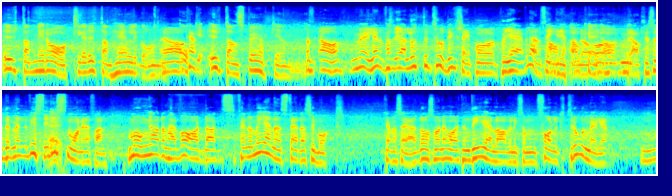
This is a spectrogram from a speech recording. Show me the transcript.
utan mirakler, utan helgon ja, och kanske... utan spöken. Fast, ja, möjligen. Fast ja, Luther trodde i och för sig på, på djävulens ingripande okay, och, och mirakler. Så det, men visst, i viss mån i alla fall. Många av de här vardagsfenomenen städas ju bort kan man säga. De som hade varit en del av liksom, folktron möjligen. Mm.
